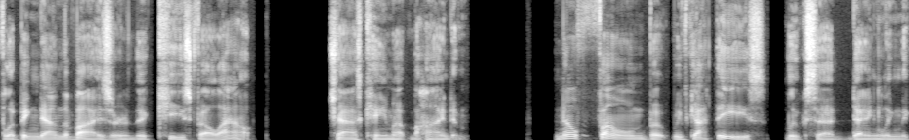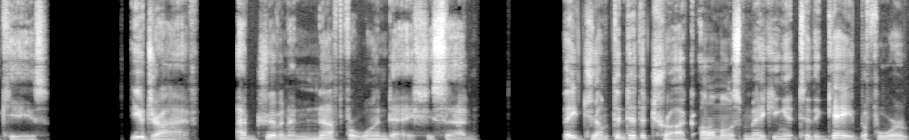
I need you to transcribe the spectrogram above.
Flipping down the visor, the keys fell out. Chaz came up behind him. No phone, but we've got these, Luke said, dangling the keys. You drive. I've driven enough for one day, she said. They jumped into the truck, almost making it to the gate before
